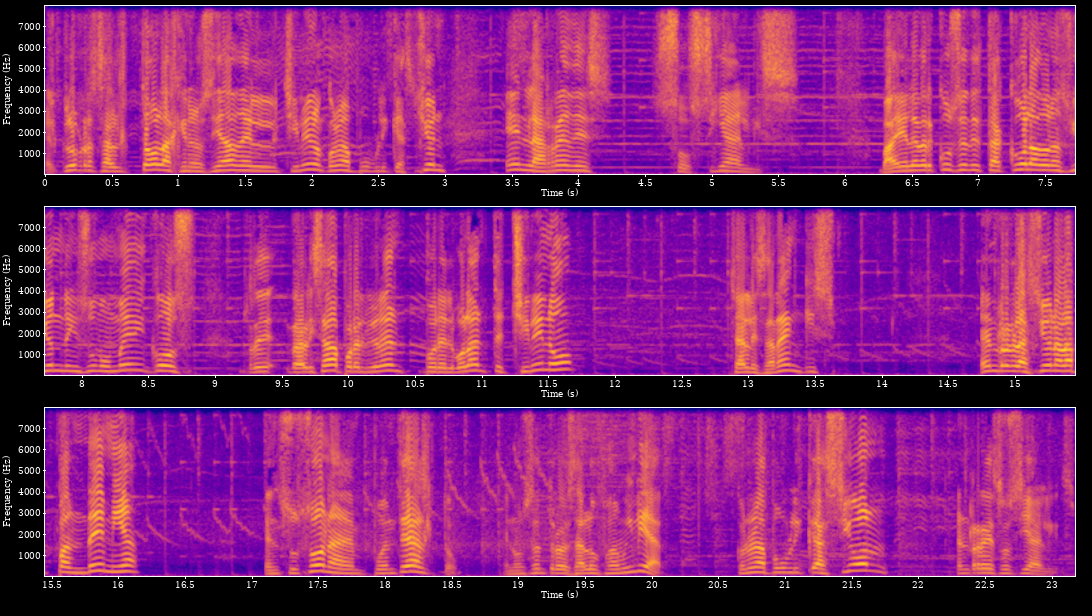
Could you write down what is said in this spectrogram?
El club resaltó la generosidad del chileno con una publicación en las redes sociales. Valle Leverkusen destacó la donación de insumos médicos realizada por el, por el volante chileno Charles Aranguis en relación a la pandemia en su zona en Puente Alto, en un centro de salud familiar, con una publicación en redes sociales.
